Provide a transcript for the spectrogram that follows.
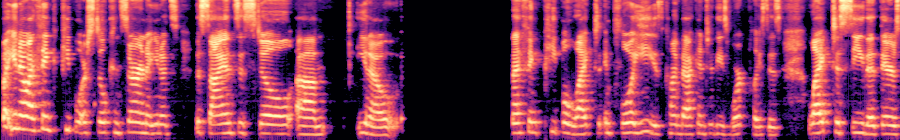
but you know i think people are still concerned you know it's the science is still um, you know I think people like to, employees coming back into these workplaces like to see that there's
